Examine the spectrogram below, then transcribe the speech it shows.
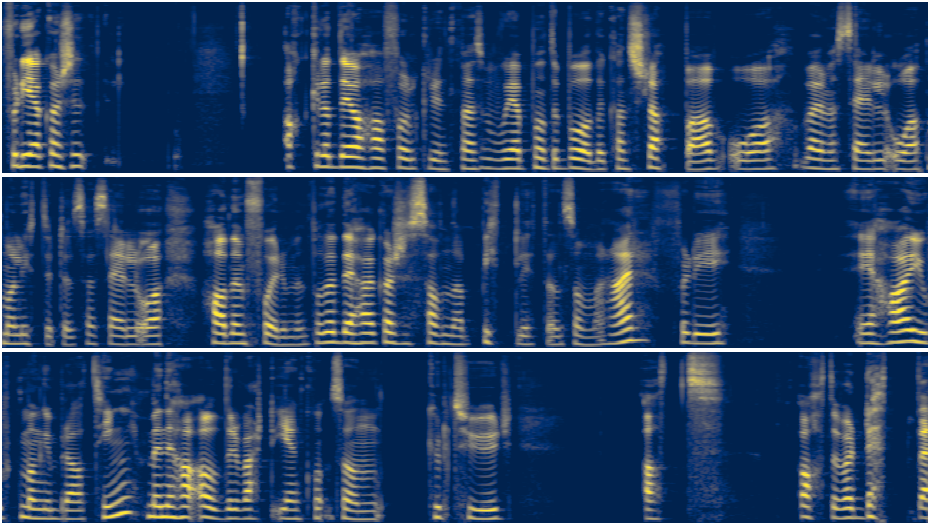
Fordi jeg kanskje akkurat det å ha folk rundt meg hvor jeg på en måte både kan slappe av og være meg selv, og at man lytter til seg selv, og ha den formen på det, det har jeg kanskje savna bitte litt den sommeren her. Fordi jeg har gjort mange bra ting, men jeg har aldri vært i en sånn kultur at Åh, det var dette.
